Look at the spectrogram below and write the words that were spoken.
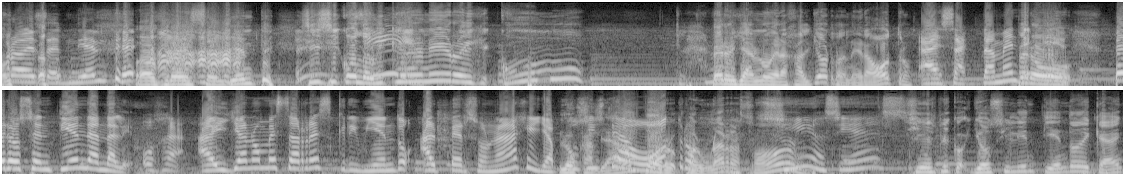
afrodescendiente. Afrodescendiente. Sí, sí, cuando vi que era negro dije, ¿cómo? Pero ya no era Hal Jordan, era otro. Ah, exactamente. Pero- eh, Pero, se entiende, ándale. O sea, ahí ya no me estás reescribiendo al personaje, ya Lo pusiste a por, otro. por una razón. Sí, así es. Sí, me explico. Yo sí le entiendo de que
